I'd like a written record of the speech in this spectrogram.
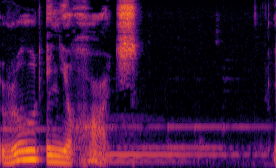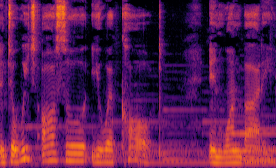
rule in your hearts, into which also you were called in one body.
